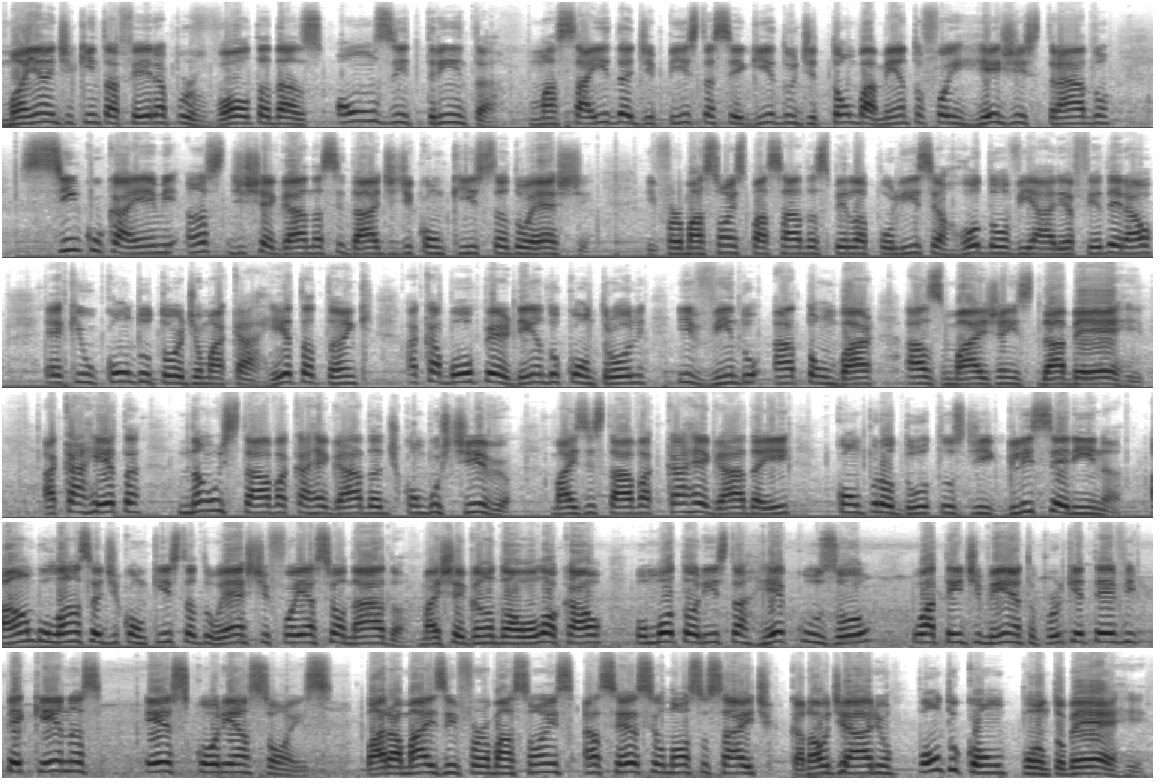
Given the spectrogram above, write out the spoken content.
Manhã de quinta-feira, por volta das 11h30, uma saída de pista seguido de tombamento foi registrado 5 km antes de chegar na cidade de Conquista do Oeste. Informações passadas pela Polícia Rodoviária Federal é que o condutor de uma carreta-tanque acabou perdendo o controle e vindo a tombar as margens da BR. A carreta não estava carregada de combustível, mas estava carregada aí com produtos de glicerina. A ambulância de Conquista do Oeste foi acionada, mas chegando ao local, o motorista recusou o atendimento porque teve pequenas escoriações. Para mais informações, acesse o nosso site canaldiario.com.br.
